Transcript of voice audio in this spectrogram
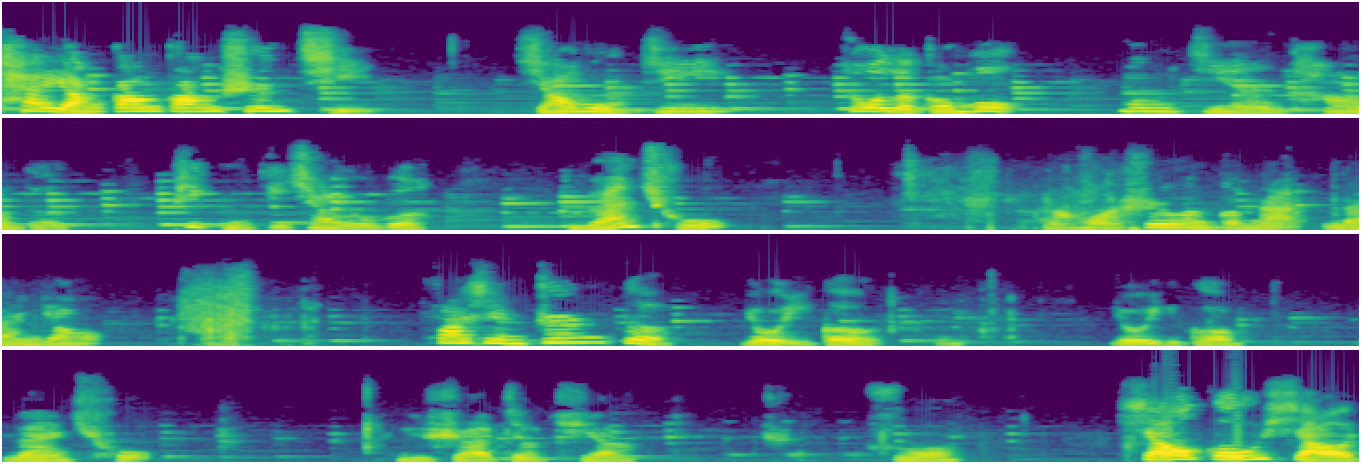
太阳刚刚升起，小母鸡做了个梦，梦见它的屁股底下有个圆球，然后伸了个懒懒腰。发现真的有一个有一个圆球，于是啊就去啊说小狗、小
